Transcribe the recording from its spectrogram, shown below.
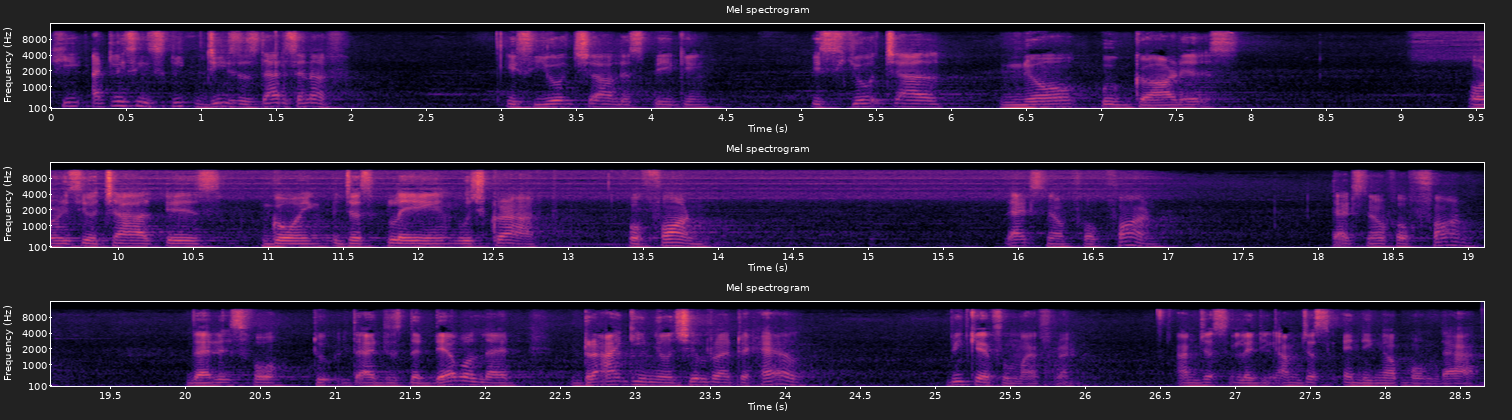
He at least he speak jesus. That is enough is your child speaking? Is your child know who god is? Or is your child is going just playing witchcraft for fun? That's not for fun. That's not for fun. That is for to, that is the devil that dragging your children to hell. Be careful my friend. I'm just letting i'm just ending up on that.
